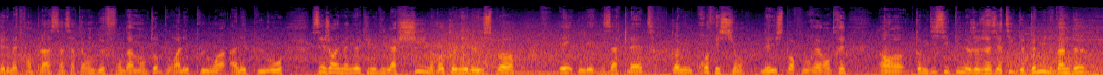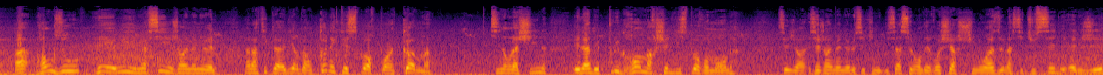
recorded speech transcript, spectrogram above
et de mettre en place un certain nombre de fondamentaux pour aller plus loin, aller plus haut. C'est Jean-Emmanuel qui nous dit la Chine reconnaît le e-sport et les athlètes comme une profession. Les e-sports pourraient rentrer en, comme discipline de Jeux asiatiques de 2022 à Hangzhou. Eh oui, merci Jean-Emmanuel. Un article à lire dans connectesport.com. Sinon, la Chine est l'un des plus grands marchés de l'e-sport au monde. C'est Jean-Emmanuel aussi qui nous dit ça. Selon des recherches chinoises de l'Institut CDNG,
